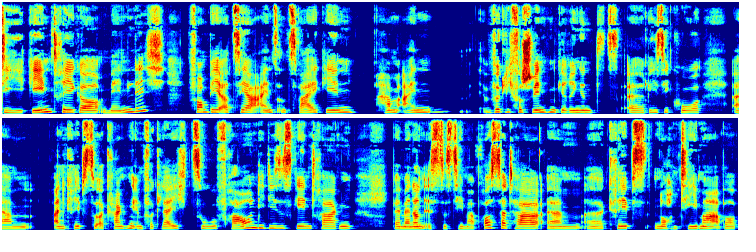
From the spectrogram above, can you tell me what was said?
die Genträger männlich vom BRCA1 und 2 Gen haben ein wirklich verschwindend geringes äh, Risiko ähm, an Krebs zu erkranken im Vergleich zu Frauen, die dieses Gen tragen. Bei Männern ist das Thema Prostatakrebs ähm, äh, noch ein Thema, aber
